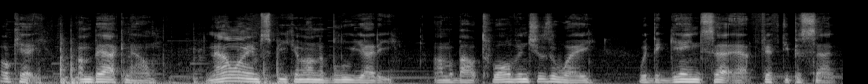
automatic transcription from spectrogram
Okay, I'm back now. Now I am speaking on the Blue Yeti. I'm about 12 inches away with the gain set at 50%.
